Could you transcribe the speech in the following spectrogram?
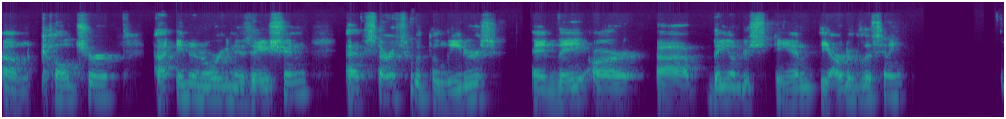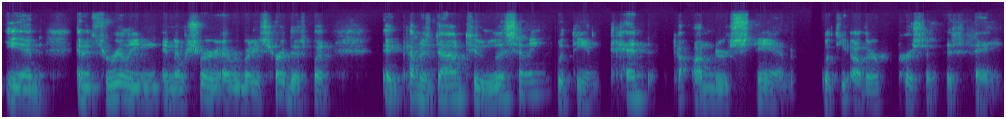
um, culture uh, in an organization, uh, it starts with the leaders, and they are uh, they understand the art of listening, and and it's really, and I'm sure everybody's heard this, but it comes down to listening with the intent to understand what the other person is saying.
